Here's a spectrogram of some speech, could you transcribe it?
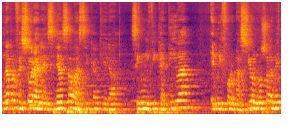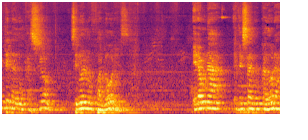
una profesora en la enseñanza básica que era significativa en mi formación, no solamente en la educación, sino en los valores. Era una de esas educadoras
